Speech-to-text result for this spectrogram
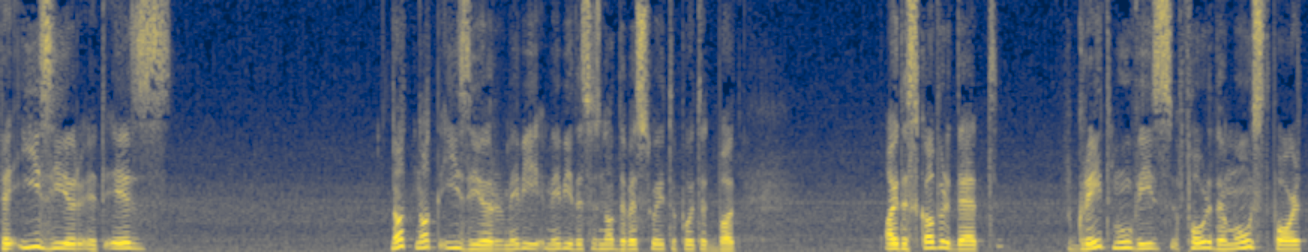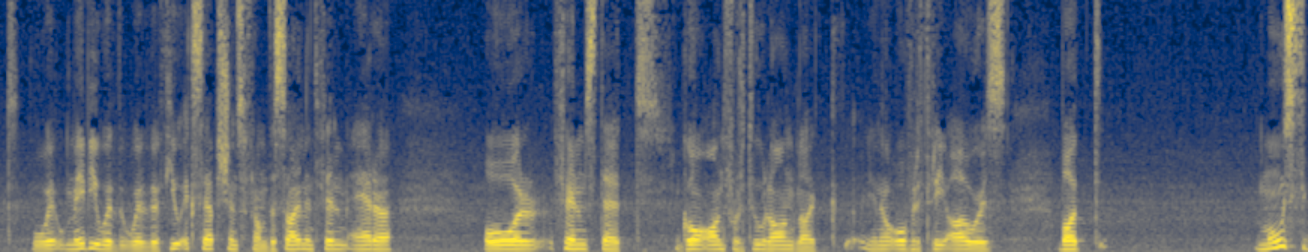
the easier it is. Not not easier. Maybe maybe this is not the best way to put it, but I discovered that great movies, for the most part, maybe with with a few exceptions from the silent film era, or films that go on for too long, like you know, over three hours. But most g-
